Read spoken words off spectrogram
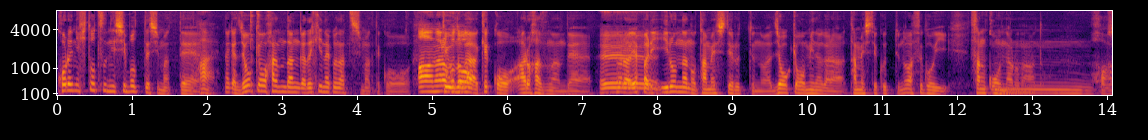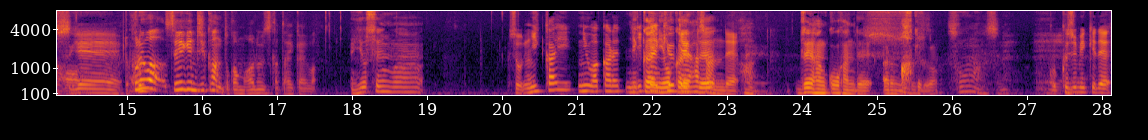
これに一つに絞ってしまって、はい。なんか状況判断ができなくなってしまってこうあーなるほど。っていうのが結構あるはずなんでだー。からやっぱりいろんなの試してるっていうのは状況を見ながら試していくっていうのはすごい参考になるなと。ん。はあ。すげえこれは制限時間とかもあるんですか大会は？予選はそう2回に分かれて二1回休憩分かれて。挟んではい。前半後半であるんですけど。そうなんですねこうくじ引きで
